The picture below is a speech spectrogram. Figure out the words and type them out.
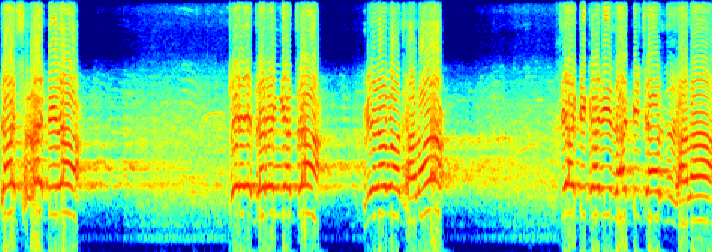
त्या सराटीला जो हे जरंग्याचा मेळावा झाला. त्या ठिकाणी लाठीचार्ज झाला.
